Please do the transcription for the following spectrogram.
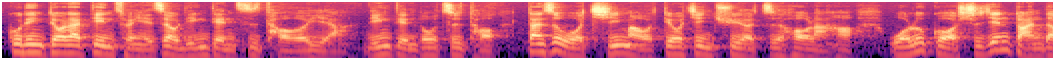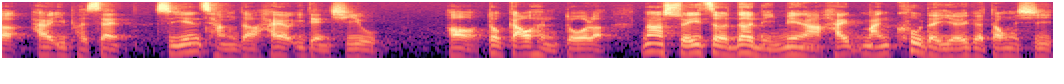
固定丢在定存也只有零点字头而已啊，零点多字头，但是我起码我丢进去了之后了哈，我如果时间短的还有一 percent，时间长的还有一点七五。好，都高很多了。那随着这里面啊，还蛮酷的，有一个东西，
